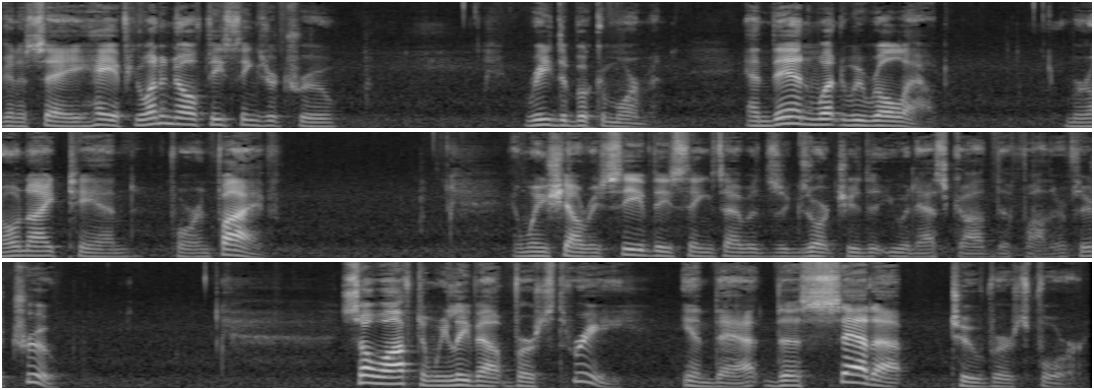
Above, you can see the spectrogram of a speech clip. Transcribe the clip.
going to say, hey, if you want to know if these things are true, read the Book of Mormon. And then what do we roll out? Moroni 10, 4 and 5. And when you shall receive these things, I would exhort you that you would ask God the Father if they're true. So often we leave out verse 3 in that, the setup to verse 4.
